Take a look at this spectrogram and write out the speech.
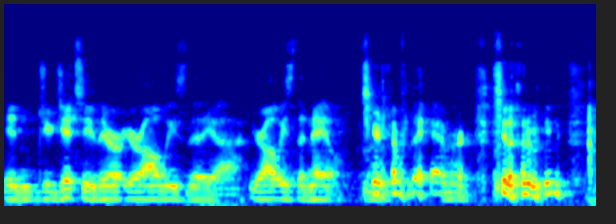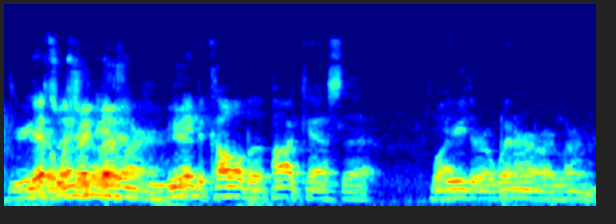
in jujitsu. You're you're always the uh, you're always the nail. You're never the hammer. You know what I mean? You're either That's a what you or need to- learner. You Yeah. need to call the podcast that. What? You're either a winner or a learner.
